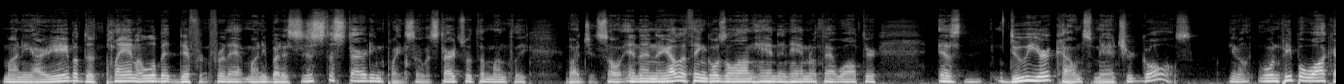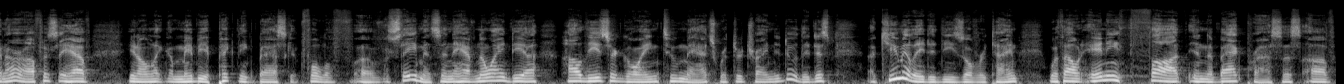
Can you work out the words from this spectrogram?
money? Are you able to plan a little bit different for that money? But it's just a starting point. So it starts with the monthly budget. So, and then the other thing goes along hand in hand with that, Walter, is do your accounts match your goals? You know, when people walk in our office, they have, you know, like a, maybe a picnic basket full of, of statements, and they have no idea how these are going to match what they're trying to do. They just accumulated these over time without any thought in the back process of,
